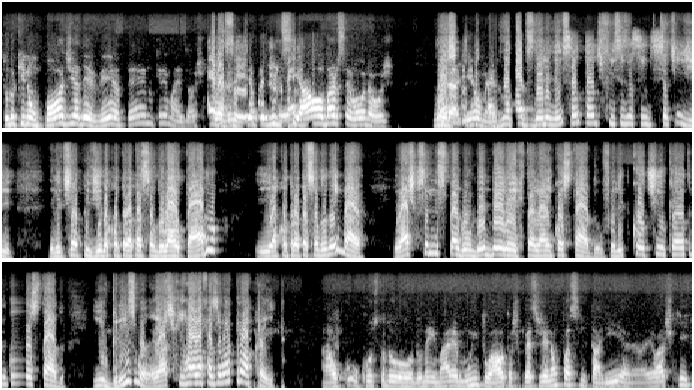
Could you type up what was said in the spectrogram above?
tudo que não pode, ia dever até não querer mais. Eu acho que Olha, talvez Fê, seria prejudicial ao Barcelona hoje. Não Mas acho que eu, as mesmo. vontades dele nem são tão difíceis assim de se atingir. Ele tinha pedido a contratação do Lautaro e a contratação do Neymar. Eu acho que se eles pegam o Dembele, que tá lá encostado, o Felipe Coutinho, que é outro encostado, e o Griezmann, eu acho que rola fazer uma troca aí. Ah, o, o custo do, do Neymar é muito alto. Acho que o PSG não facilitaria. Eu acho que,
